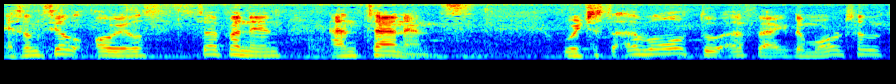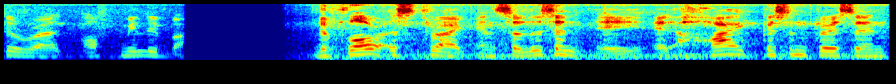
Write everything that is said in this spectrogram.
essential oils, saponin, and tannins, which is able to affect the mortality rate of mealybugs. The flower extract in solution A at high concentration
